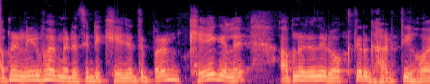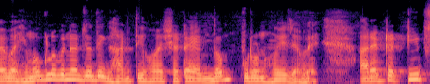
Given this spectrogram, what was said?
আপনি নির্ভয় মেডিসিনটি খেয়ে যেতে পারেন খেয়ে গেলে আপনার যদি রক্তের ঘাটতি হয় বা হিমোগ্লোবিনের যদি ঘাটতি হয়, সেটা একদম পূরণ হয়ে যাবে। আর একটা টিপস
